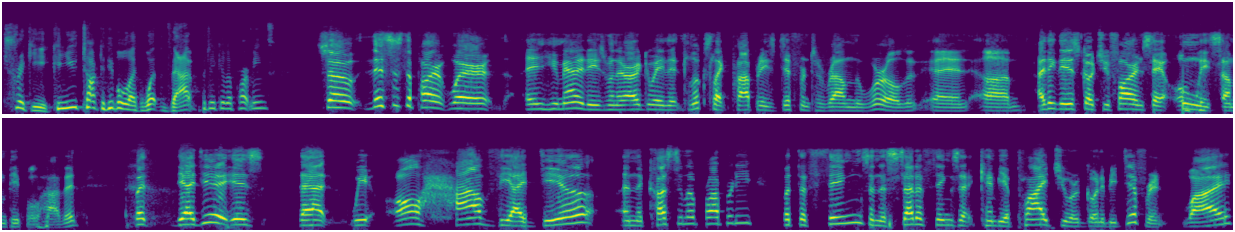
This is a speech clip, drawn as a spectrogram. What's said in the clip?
tricky. Can you talk to people like what that particular part means? So this is the part where in humanities, when they're arguing that it looks like property is different around the world, and um, I think they just go too far and say only some people have it. But the idea is that we all have the idea and the custom of property, but the things and the set of things that can be applied to are going to be different. Why?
